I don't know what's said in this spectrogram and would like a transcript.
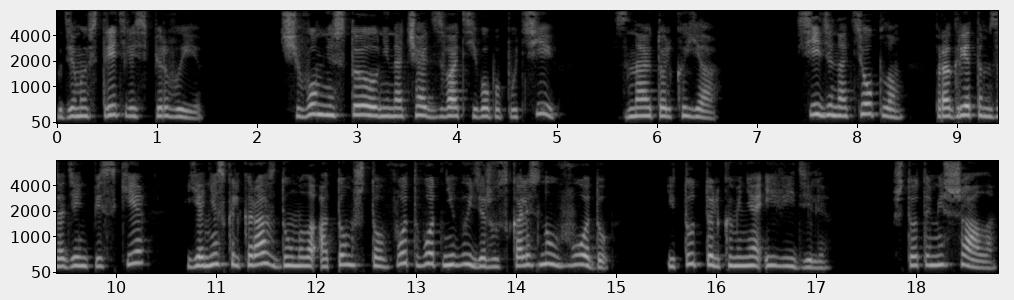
где мы встретились впервые. Чего мне стоило не начать звать его по пути, знаю только я. Сидя на теплом, прогретом за день песке, я несколько раз думала о том, что вот-вот не выдержу, скользну в воду, и тут только меня и видели. Что-то мешало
